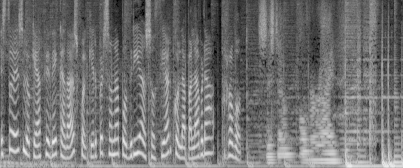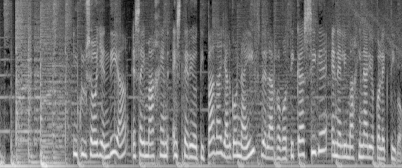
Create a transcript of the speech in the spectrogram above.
Esto es lo que hace décadas cualquier persona podría asociar con la palabra robot. System override. Incluso hoy en día, esa imagen estereotipada y algo naif de la robótica sigue en el imaginario colectivo.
